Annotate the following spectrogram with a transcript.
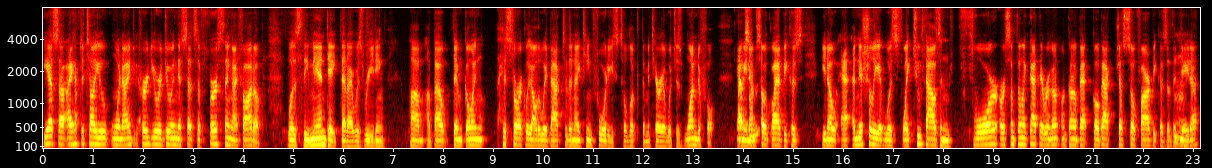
Yes, I have to tell you, when I heard you were doing this, that's the first thing I thought of was the mandate that I was reading um, about them going historically all the way back to the 1940s to look at the material, which is wonderful. Absolutely. I mean, I'm so glad because you know at, initially it was like 2004 or something like that. They were going to go back just so far because of the mm-hmm. data.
